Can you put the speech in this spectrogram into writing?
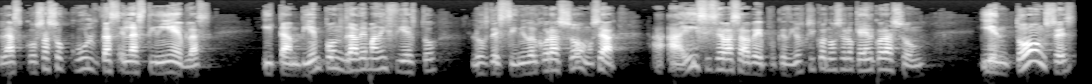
las cosas ocultas en las tinieblas y también pondrá de manifiesto los destinos del corazón. O sea, ahí sí se va a saber, porque Dios sí conoce lo que hay en el corazón, y entonces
